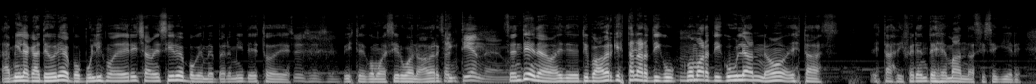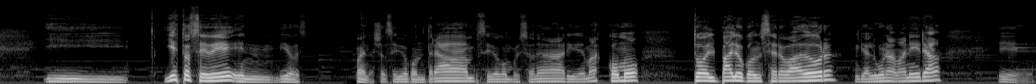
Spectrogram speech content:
a mí la categoría de populismo de derecha me sirve porque me permite esto de, Sí, sí, sí. viste, como decir, bueno, a ver Se qué, entiende. se entiende, tipo, a ver qué están articu- Mm. cómo articulan, ¿no? Estas, estas diferentes demandas, si se quiere. Y, y esto se ve en, digo, bueno, ya se vio con Trump, se vio con Bolsonaro y demás, como todo el palo conservador, de alguna manera, eh,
